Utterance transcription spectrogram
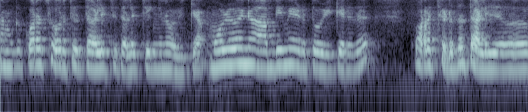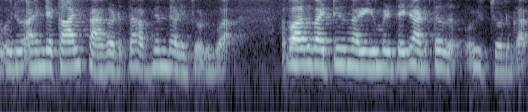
നമുക്ക് കുറച്ച് കുറച്ച് തളിച്ച് തളിച്ച് ഇങ്ങനെ ഒഴിക്കാം. മുഴുവനും ആഭ്യമേ എടുത്ത് ഒഴിക്കരുത്. കുറച്ചെടുത്ത് തളി ഒരു അതിന്റെ കാൽ ഭാഗം എടുത്ത് ആഭ്യം തളിച്ച് കൊടുക്കുക. അപ്പോൾ അത് വറ്റി കഴിയുമ്പോഴത്തേക്ക് അടുത്തത് ഒഴിച്ചു കൊടുക്കാം.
